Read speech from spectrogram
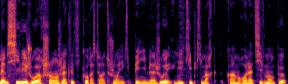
même si les joueurs changent, l'Atlético restera toujours une équipe pénible à jouer, une équipe qui marque quand même relativement peu.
